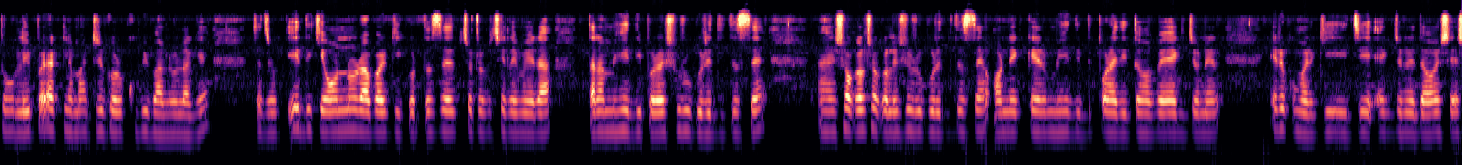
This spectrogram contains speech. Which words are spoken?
তো লেপা রাখলে মাটির ঘর খুবই ভালো লাগে। যাক এদিকে অন্যরা আবার কী করতেছে? ছোটো ছেলেমেয়েরা, তারা মেহেদি পড়া শুরু করে দিতেছে। সকাল সকালে শুরু করে দিতেছে। অনেকের মেহেদি পড়া দিতে হবে একজনের। এরকম আর কি, যে একজনের দেওয়া শেষ,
